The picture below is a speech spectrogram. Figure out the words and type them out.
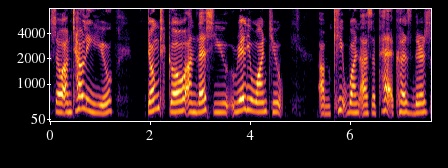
So I'm telling you, don't go unless you really want to um, keep one as a pet because there's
